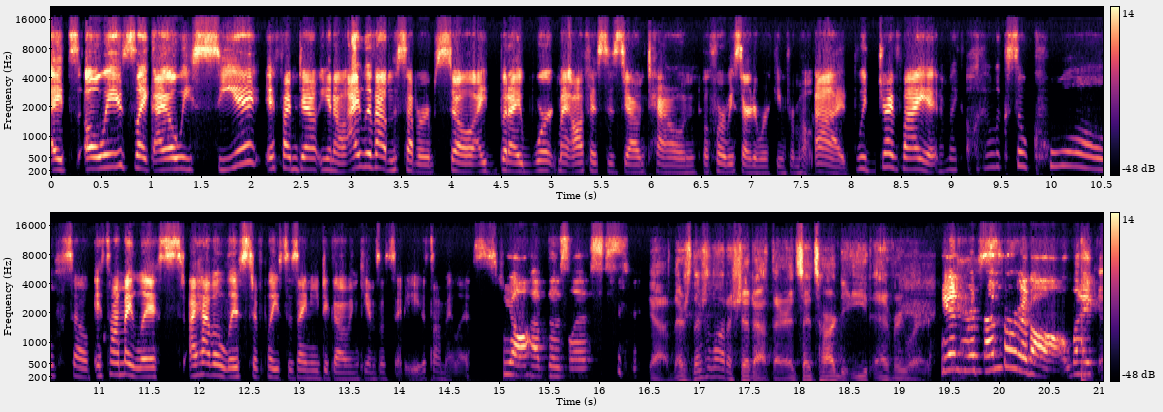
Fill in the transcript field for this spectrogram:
it's always like I always see it if I'm down. You know, I live out in the suburbs, so I but I work. My office is downtown. Before we started working from home, I would drive by it. I'm like, oh, that looks so cool. So it's on my list. I have a list of places I need to go in Kansas City. It's on my list. We all have those lists. Yeah, there's there's a lot of shit out there. It's it's hard to eat everywhere. And Yes. remember it all. Like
